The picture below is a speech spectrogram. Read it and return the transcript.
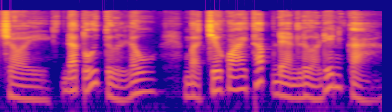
Trời đã tối từ lâu mà chưa có ai thắp đèn lửa lên cả.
